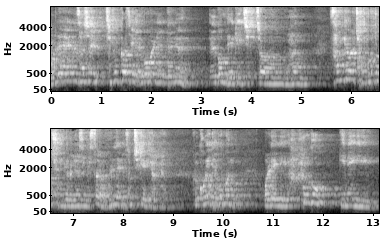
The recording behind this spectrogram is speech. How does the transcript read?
원래는 사실 지금까지 앨범을 낼 때는 앨범 내기 직전 뭐 한 3개월 전부터 준비를 해서 했어요. 원래는 솔직히 얘기하면. 그리고 거의 대부분 원래 이 한국인의 이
